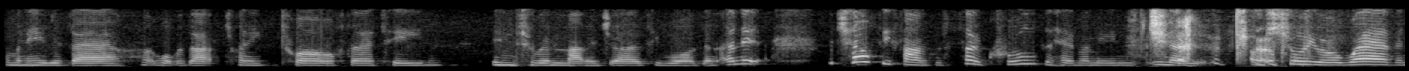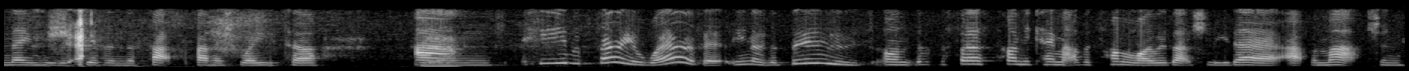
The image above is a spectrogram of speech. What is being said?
and when he was there, what was that, 2012, 13, interim manager as he was, and, and it, the Chelsea fans are so cruel to him. I mean, you know, I'm sure you're aware the name he was given, the fat Spanish waiter, Yeah. and he was very aware of it. You know, the boos on the, the first time he came out of the tunnel, I was actually there at the match, and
